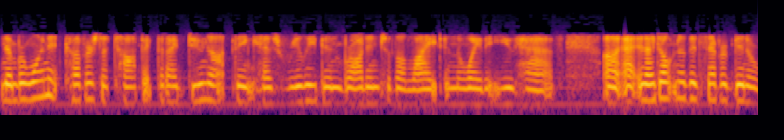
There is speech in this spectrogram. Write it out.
number one, it covers a topic that I do not think has really been brought into the light in the way that you have. Uh, and I don't know that it's ever been a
